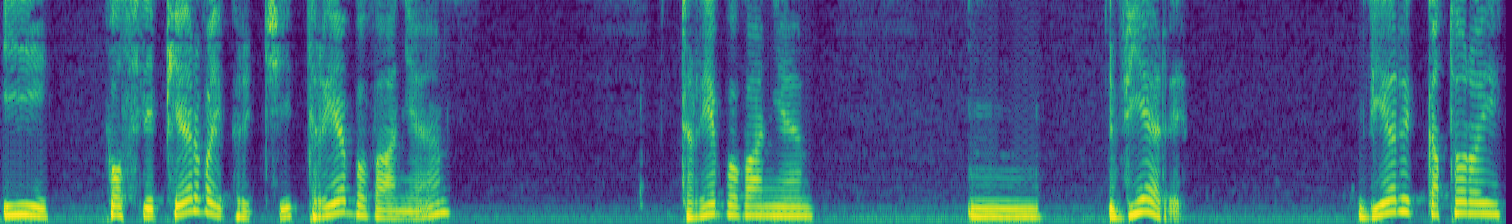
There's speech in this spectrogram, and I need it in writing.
И после первой притчи требование, требование веры, веры, которой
